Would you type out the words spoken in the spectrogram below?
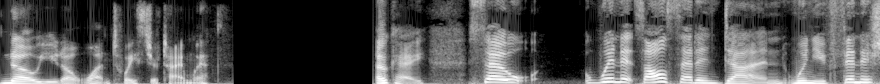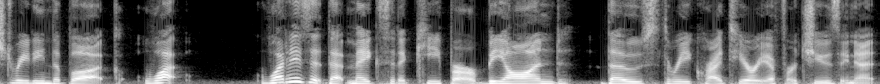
know you don't want to waste your time with. Okay. So when it's all said and done, when you've finished reading the book, what what is it that makes it a keeper beyond those three criteria for choosing it?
